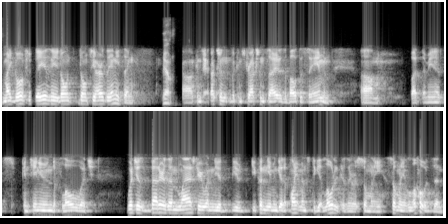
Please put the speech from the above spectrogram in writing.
you might go a few days and you don't don't see hardly anything. Yeah. Uh, construction the construction side is about the same, and um, but I mean it's continuing to flow, which which is better than last year when you you you couldn't even get appointments to get loaded because there were so many so many loads, and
